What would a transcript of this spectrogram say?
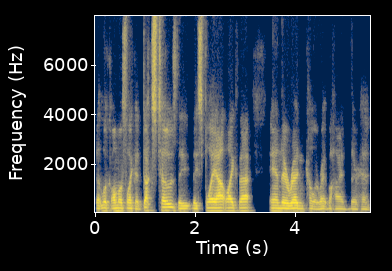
that look almost like a duck's toes. They, they splay out like that and they're red in color right behind their head.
